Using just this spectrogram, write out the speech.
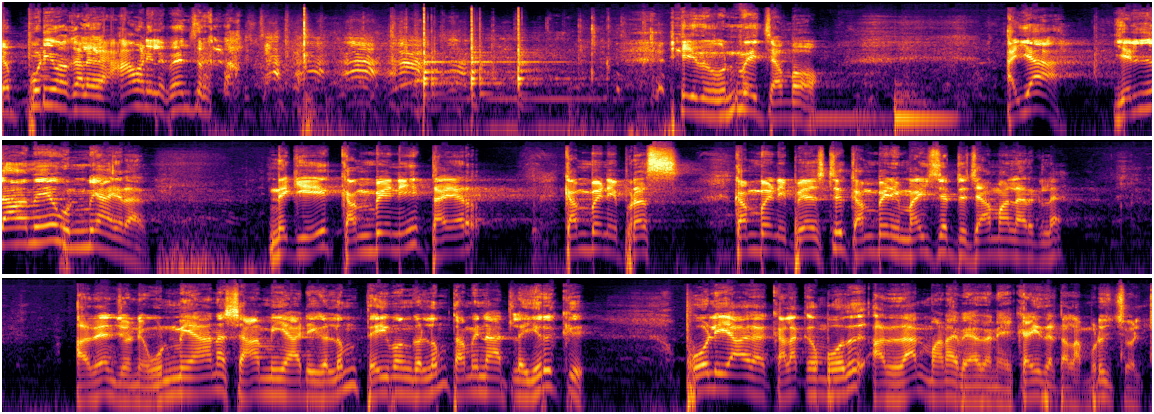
எப்படியும் கலை ஆவணியில் பேஞ்சிருக்கான். இது உண்மை சம்பவம். ஐயா எல்லாமே உண்மையாயிராது. இன்னைக்கு company tyre company brush company paste company மைசெட்டு சாமான்லாம் இருக்குல்ல? அதான் சொன்னேன் உண்மையான சாமியாடிகளும் தெய்வங்களும் தமிழ்நாட்டில் இருக்குது போலியாக கலக்கும்போது அதுதான் மனவேதனை. கைதட்டலாம் முடிச்சு சொல்லி.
